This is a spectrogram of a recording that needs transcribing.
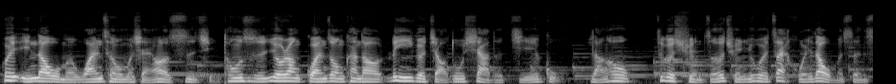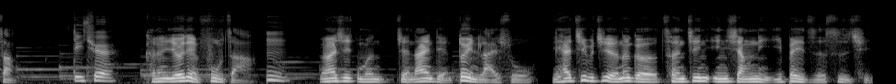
会引导我们完成我们想要的事情，同时又让观众看到另一个角度下的结果，然后这个选择权又会再回到我们身上，的确，可能有点复杂，嗯。没关系，我们简单一点。对你来说，你还记不记得那个曾经影响你一辈子的事情，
